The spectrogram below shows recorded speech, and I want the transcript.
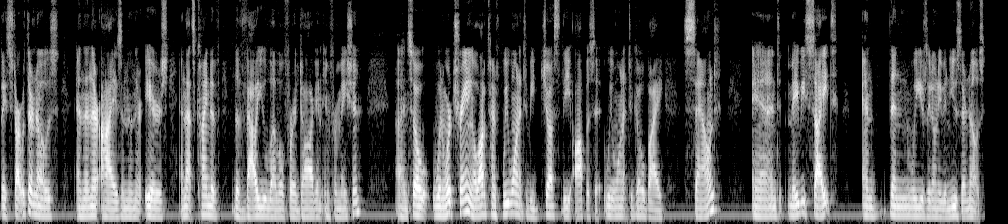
they start with their nose and then their eyes and then their ears, and that's kind of the value level for a dog and information. And so when we're training, a lot of times we want it to be just the opposite. We want it to go by sound and maybe sight, and then we usually don't even use their nose.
